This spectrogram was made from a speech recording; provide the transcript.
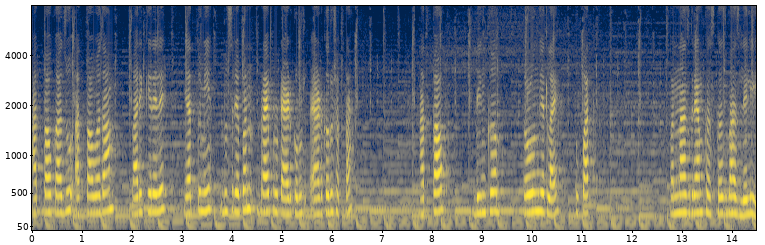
आतपाव काजू आतपाव बदाम बारीक केलेले. यात तुम्ही दुसरे पण ड्रायफ्रूट ॲड करू ॲड करू शकता. आतपाव डिंक तळून घेतला आहे तुपात. पन्नास ग्रॅम खसखस भाजलेली.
